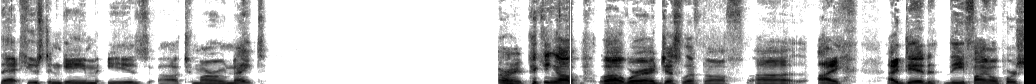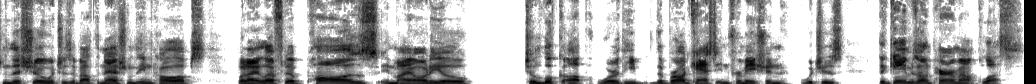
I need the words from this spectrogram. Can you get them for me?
That Houston game is uh, tomorrow night. All right, picking up uh, where I just left off, uh, I I did the final portion of this show, which is about the national team call ups, but I left a pause in my audio to look up where the the broadcast information, which is the games on Paramount Plus.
